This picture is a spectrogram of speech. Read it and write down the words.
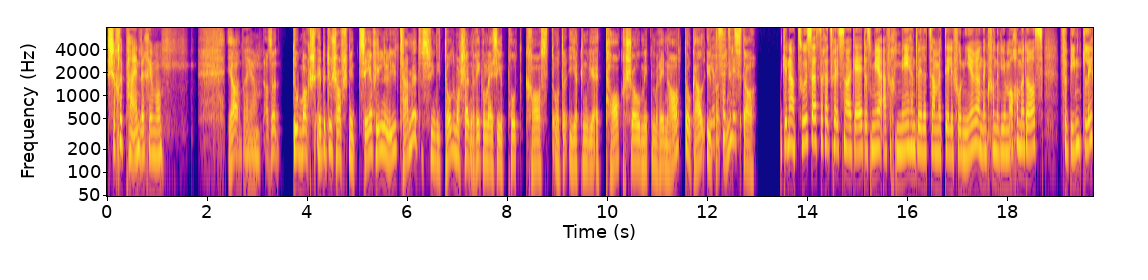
schon ein bisschen peinlich immer. Ja, Aber ja. also du machst eben, du schaffst mit sehr vielen Leuten zusammen, das finde ich toll. Du machst einen regelmäßigen Podcast oder irgendwie eine Talkshow mit dem Renato, gell, über ja, Insta. Genau, zusätzlich hat es jetzt noch gegeben, dass wir einfach mehr haben zusammen telefonieren und dann konnten wir machen wir das verbindlich,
